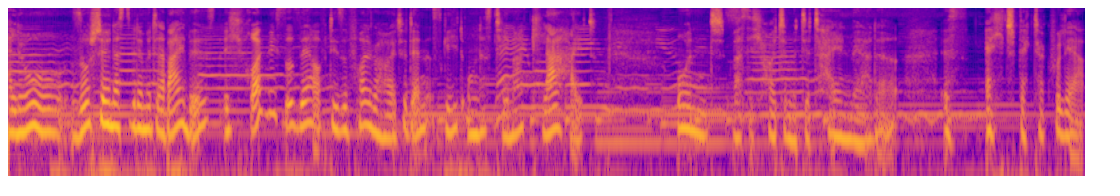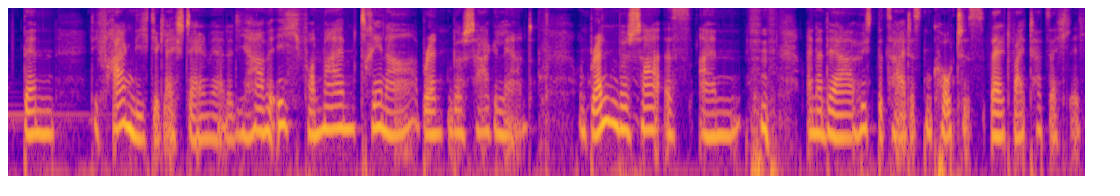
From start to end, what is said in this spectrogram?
Hallo, so schön, dass du wieder mit dabei bist. Ich freue mich so sehr auf diese Folge heute, denn es geht um das Thema Klarheit. Und was ich heute mit dir teilen werde, ist echt spektakulär, denn die Fragen, die ich dir gleich stellen werde, die habe ich von meinem Trainer Brandon Burchard gelernt. Und Brandon Burchard ist ein, einer der höchstbezahltesten Coaches weltweit tatsächlich.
